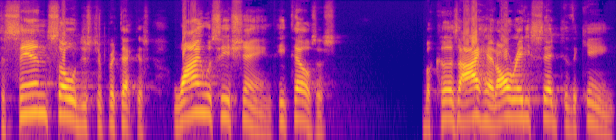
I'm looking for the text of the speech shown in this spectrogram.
to send soldiers to protect us. Why was he ashamed? He tells us, because I had already said to the king,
